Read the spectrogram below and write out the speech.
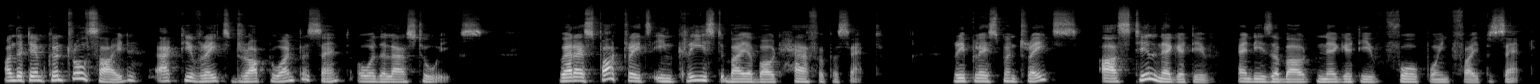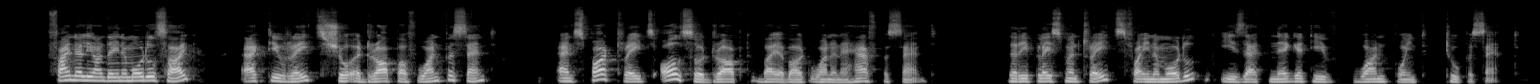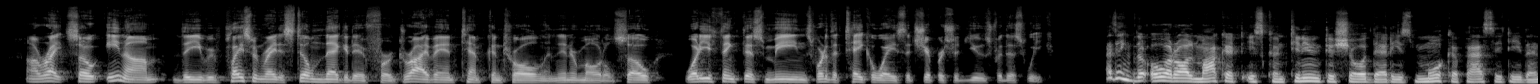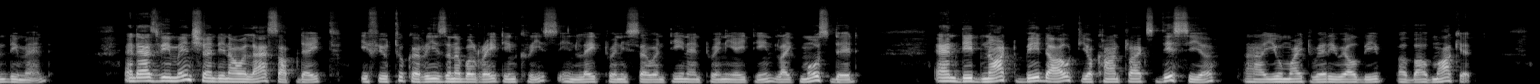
On the temp control side, active rates dropped 1% over the last two weeks whereas spot rates increased by about half a percent. Replacement rates are still negative and is about negative 4.5%. Finally, on the intermodal side, active rates show a drop of 1%, and spot rates also dropped by about 1.5%. The replacement rates for intermodal is at negative 1.2%. All right. So, Inam, the replacement rate is still negative for dry van, temp control, and intermodal. So, what do you think this means? What are the takeaways that shippers should use for this week? I think the overall market is continuing to show there is more capacity than demand. And as we mentioned in our last update, if you took a reasonable rate increase in late 2017 and 2018, like most did, and did not bid out your contracts this year, uh, you might very well be above market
